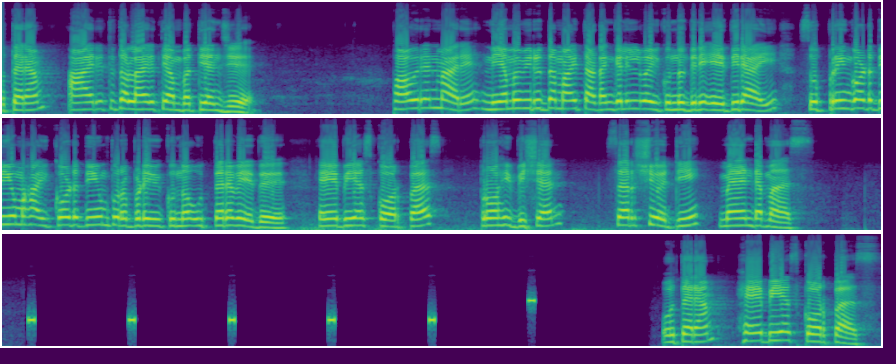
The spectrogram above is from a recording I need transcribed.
ഉത്തരം ആയിരത്തി തൊള്ളായിരത്തി അമ്പത്തി അഞ്ച് പൗരന്മാരെ നിയമവിരുദ്ധമായി തടങ്കലിൽ വയ്ക്കുന്നതിന് എതിരായി സുപ്രീം കോടതിയും ഹൈക്കോടതിയും പുറപ്പെടുവിക്കുന്ന ഉത്തരവേത്? Habeas corpus prohibition certiorari mandamus. ഉത്തരം ഹേബിയസ് കോർപ്പസ്.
